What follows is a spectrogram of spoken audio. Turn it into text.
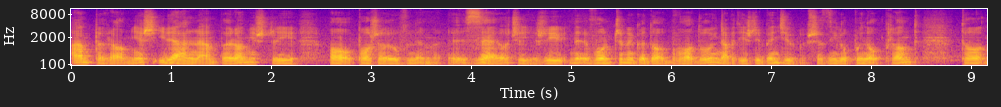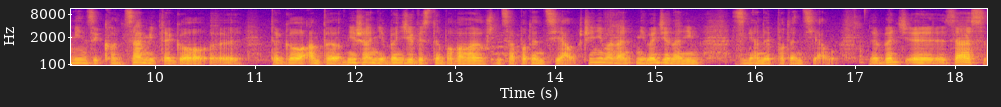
amperomierz, idealny amperomierz, czyli o oporze równym 0, czyli jeżeli włączymy go do obwodu i nawet jeżeli będzie przez niego płynął prąd, to między końcami tego, y, tego amperomierza nie będzie występowała różnica potencjału, czyli nie, ma na, nie będzie na nim zmiany potencjału. Będzie, y, zaraz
